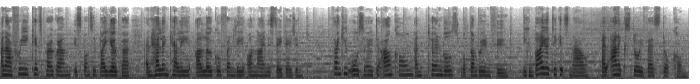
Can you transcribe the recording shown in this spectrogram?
and our free kids program is sponsored by Yopa and Helen Kelly, our local friendly online estate agent. Thank you also to Alcon and Turnbull's Northumbrian Food. You can buy your tickets now at alnwickstoryfest.com.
